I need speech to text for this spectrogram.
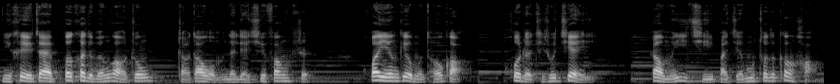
你可以在播客的文稿中找到我们的联系方式，欢迎给我们投稿或者提出建议，让我们一起把节目做得更好。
